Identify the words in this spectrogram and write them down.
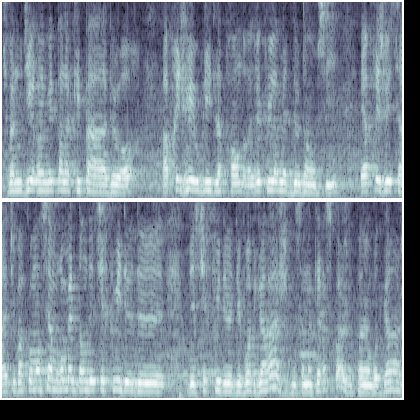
Tu vas nous dire, mets pas la kippa dehors. Après, je vais oublier de la prendre. Je vais plus la mettre dedans aussi. Et après, je vais ça. Tu vas commencer à me remettre dans des circuits de, de- des circuits de, voies de garage. Mais ça m'intéresse pas. Je veux pas aller en voie de garage.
